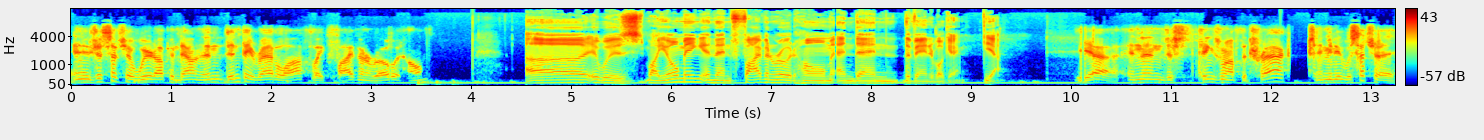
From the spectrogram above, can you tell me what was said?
and it was just such a weird up and down. And didn't they rattle off like five in a row at home? Uh, it was Wyoming, and then five in a row at home, and then the Vanderbilt game. Yeah. Yeah, and then just things went off the track. I mean, it was such a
